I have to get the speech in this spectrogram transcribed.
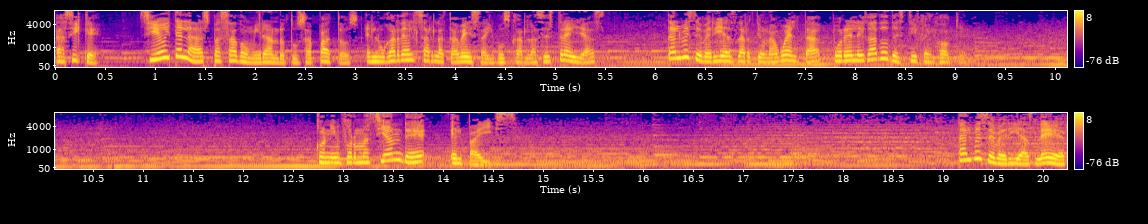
Así que, si hoy te la has pasado mirando tus zapatos en lugar de alzar la cabeza y buscar las estrellas, tal vez deberías darte una vuelta por el legado de Stephen Hawking. Con información de El País. Tal vez deberías leer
